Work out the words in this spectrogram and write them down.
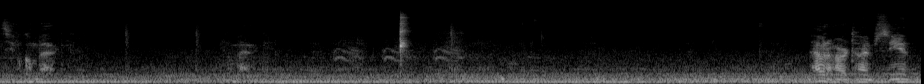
See if he'll come back. Come back. Having a hard time seeing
